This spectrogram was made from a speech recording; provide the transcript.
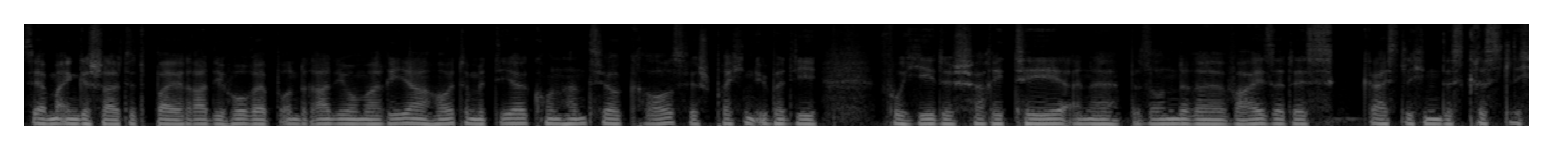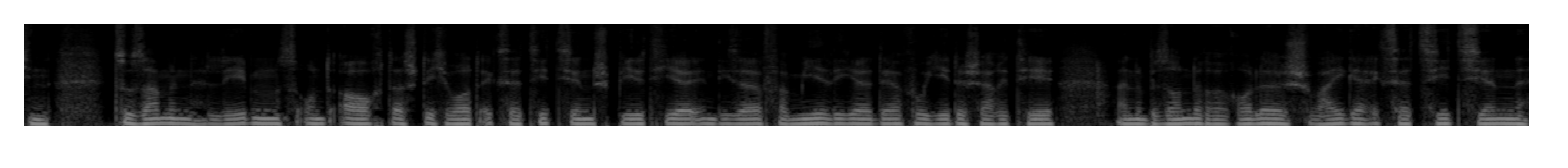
Sie haben eingeschaltet bei Radio Horeb und Radio Maria. Heute mit Diakon Hans-Jörg Kraus. Wir sprechen über die Foyer de Charité, eine besondere Weise des geistlichen, des christlichen Zusammenlebens und auch das Stichwort Exerzitien spielt hier in dieser Familie der Foyer de Charité eine besondere Rolle. Schweigeexerzitien,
